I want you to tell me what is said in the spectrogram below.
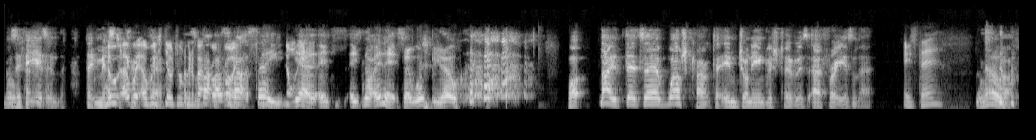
Because Well, if he isn't, they missed Who, are, we, are we still talking was about about, I was about to say, He's in yeah, it. it's it's not in it, so it won't be no. What? No, there's a Welsh character in Johnny English too. Is uh, free, isn't there? Is there? no.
